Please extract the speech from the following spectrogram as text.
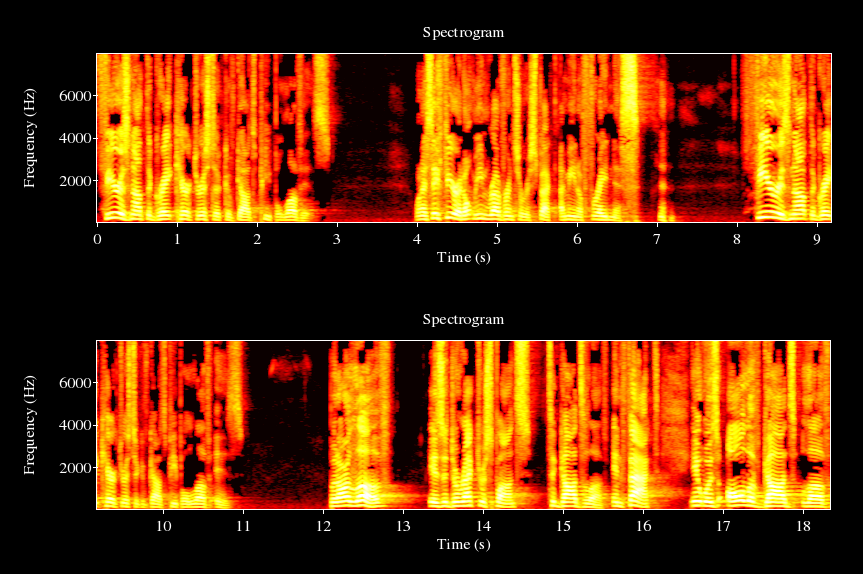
Fear is not the great characteristic of God's people, love is. When I say fear, I don't mean reverence or respect, I mean afraidness. fear is not the great characteristic of God's people, love is. But our love is a direct response to God's love. In fact, it was all of God's love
